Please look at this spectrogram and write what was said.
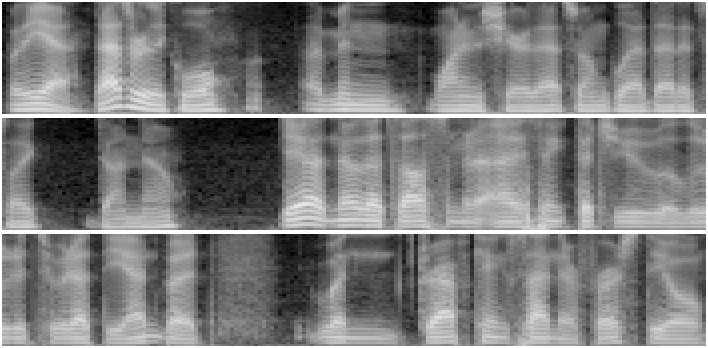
but yeah, that's really cool. I've been wanting to share that, so I'm glad that it's like done now. Yeah, no, that's awesome, and I think that you alluded to it at the end. But when DraftKings signed their first deal,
